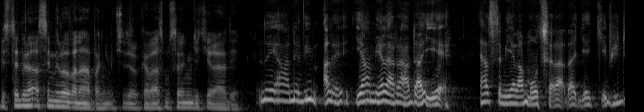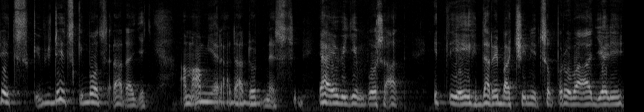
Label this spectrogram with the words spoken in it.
Vy jste byla asi milovaná, paní učitelka, vás museli mít děti rády. No já nevím, ale já měla ráda je. Já jsem měla moc ráda děti, vždycky, vždycky moc ráda děti. A mám je ráda dodnes. Já je vidím pořád. I ty jejich darybačiny, co prováděli,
